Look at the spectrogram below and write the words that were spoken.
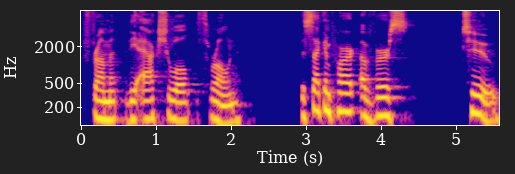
from the actual throne. The second part of verse 2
